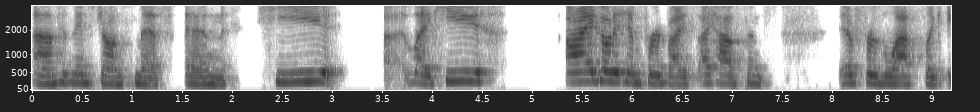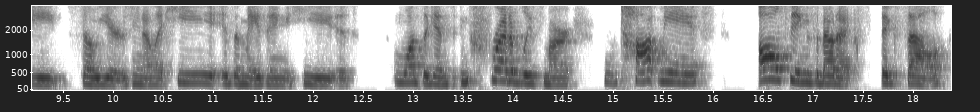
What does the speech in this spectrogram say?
Um, his name's John Smith, and he uh, like he I go to him for advice. I have since uh, for the last like eight so years. You know, like he is amazing. He is once again incredibly smart. Taught me all things about X, Excel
